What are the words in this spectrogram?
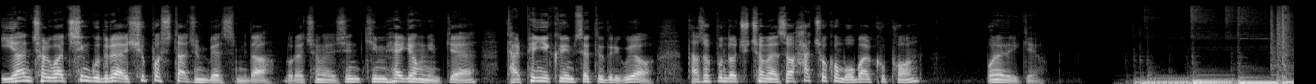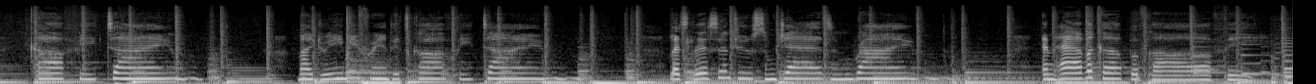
이한철과 친구들의 슈퍼스타 준비했습니다. 노래 청해주신 김혜경님께 달팽이 크림 세트 드리고요. 다섯 분 더 추첨해서 핫초코 모바일 쿠폰 보내드릴게요. Coffee time. My dreamy friend, it's coffee time. Let's listen to some jazz and rhyme and have a cup of coffee.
